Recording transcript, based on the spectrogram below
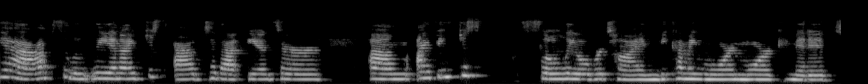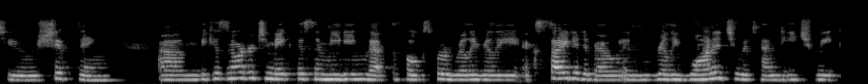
Yeah, absolutely. And I just add to that answer, um, I think just slowly over time becoming more and more committed to shifting um, because in order to make this a meeting that the folks were really, really excited about and really wanted to attend each week,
